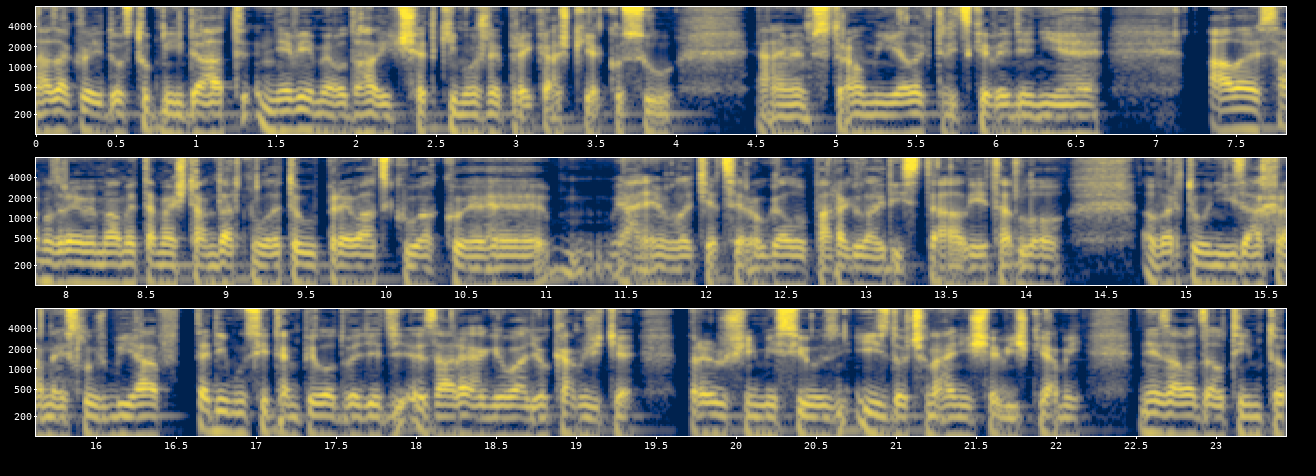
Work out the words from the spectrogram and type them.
na základe dostupných dát nevieme odhaliť všetky možné prekážky, ako sú, ja neviem, stromy, elektrické vedenie, ale samozrejme máme tam aj štandardnú letovú prevádzku, ako je, ja neviem, letiace rogalo, paraglidista, lietadlo, vrtulník záchrannej služby a vtedy musí ten pilot vedieť zareagovať okamžite, prerušiť misiu, ísť do čo najnižšej výšky, aby nezavadzal týmto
